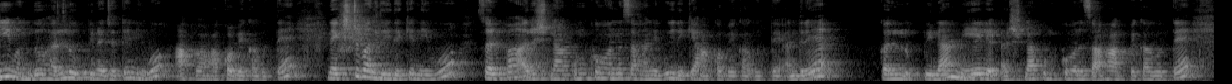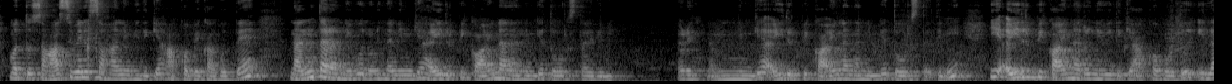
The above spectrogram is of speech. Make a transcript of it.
ಈ ಒಂದು ಹಲ್ಲು ಉಪ್ಪಿನ ಜೊತೆ ನೀವು ಹಾಕೋ ಹಾಕೋಬೇಕಾಗುತ್ತೆ ನೆಕ್ಸ್ಟ್ ಬಂದು ಇದಕ್ಕೆ ನೀವು ಸ್ವಲ್ಪ ಅರಿಶಿನ ಕುಂಕುಮವನ್ನು ಸಹ ನೀವು ಇದಕ್ಕೆ ಹಾಕೋಬೇಕಾಗುತ್ತೆ ಅಂದರೆ ಕಲ್ಲುಪ್ಪಿನ ಮೇಲೆ ಅರಿಶಿನ ಕುಂಕುಮವನ್ನು ಸಹ ಹಾಕಬೇಕಾಗುತ್ತೆ ಮತ್ತು ಸಾಸಿವೆನೂ ಸಹ ನೀವು ಇದಕ್ಕೆ ಹಾಕೋಬೇಕಾಗುತ್ತೆ ನಂತರ ನೀವು ನೋಡಿ, ನಾನು ನಿಮಗೆ ಐದು ರೂಪಾಯಿ ಕಾಯಿನ ನಾನು ನಿಮಗೆ ತೋರಿಸ್ತಾ ಇದ್ದೀನಿ. ನೋಡಿ ನಮ್ಮ ನಿಮಗೆ ಐದು ರೂಪಾಯಿ ಕಾಯಿನ್ನ ನಾನು ನಿಮಗೆ ತೋರಿಸ್ತಾ ಇದ್ದೀನಿ. ಈ ಐದು ರೂಪಾಯಿ ಕಾಯಿನಾದ್ರು ನೀವು ಇದಕ್ಕೆ ಹಾಕೋಬೋದು. ಇಲ್ಲ,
